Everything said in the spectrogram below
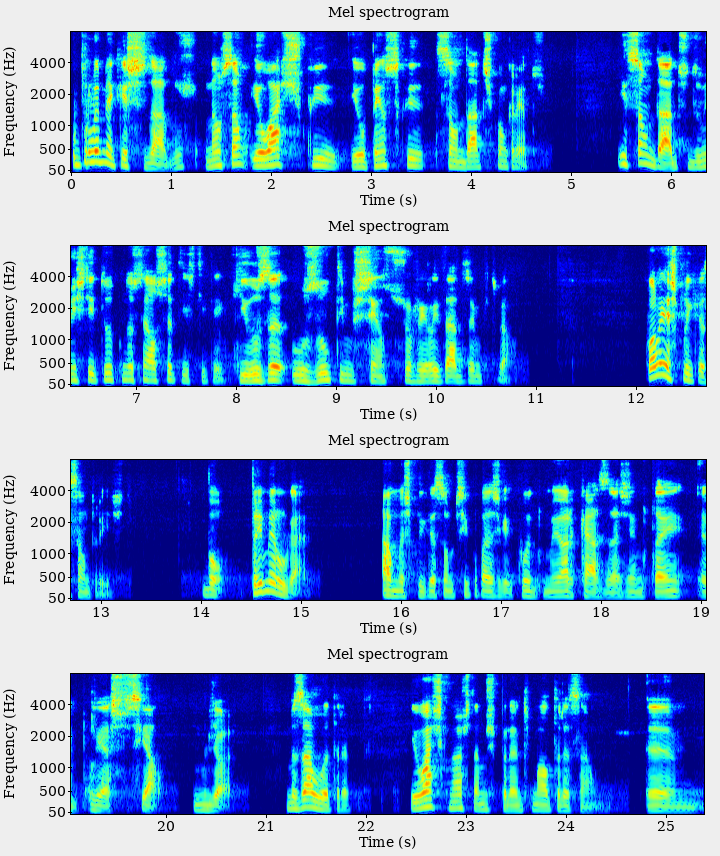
O problema é que estes dados não são, eu acho que, eu penso que são dados concretos. E são dados do Instituto Nacional de Estatística, que usa os últimos censos realizados em Portugal. Qual é a explicação para isto? Bom, em primeiro lugar, há uma explicação psicológica. Quanto maior casa a gente tem, aliás, social, melhor. Mas há outra. Eu acho que nós estamos perante uma alteração hum,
